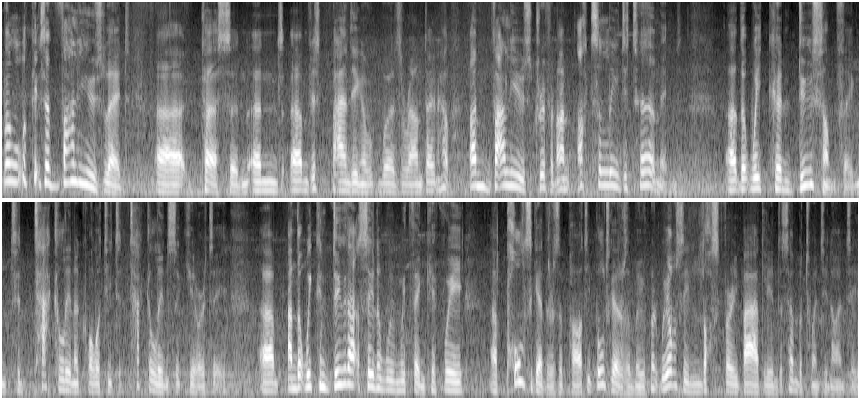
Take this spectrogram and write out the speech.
Well, look, it's a values-led uh, person, and um, just banding words around don't help. I'm values-driven. I'm utterly determined uh, that we can do something to tackle inequality, to tackle insecurity, um, and that we can do that sooner than we think if we uh, pull together as a party, pull together as a movement. We obviously lost very badly in December 2019.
